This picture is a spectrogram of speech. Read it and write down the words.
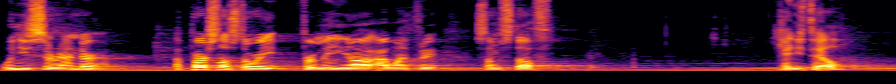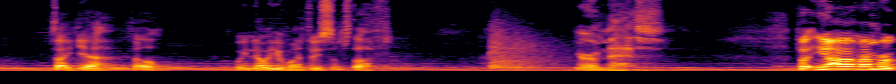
when you surrender. A personal story for me, you know, I went through some stuff. Can you tell? It's like, yeah, Phil, we know you went through some stuff. You're a mess. But, you know, I remember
